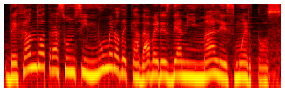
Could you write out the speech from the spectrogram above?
dejando atrás un sinnúmero de cadáveres de animales muertos.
